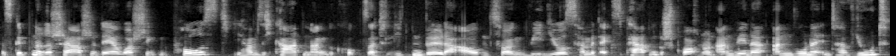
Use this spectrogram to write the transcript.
Es gibt eine Recherche der Washington Post, die haben sich Karten angeguckt, Satellitenbilder, Augenzeugenvideos, haben mit Experten gesprochen und Anwohner, interviewt.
